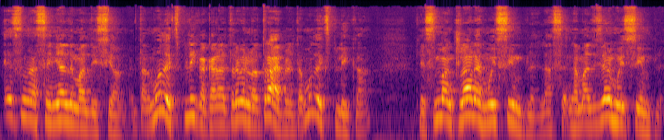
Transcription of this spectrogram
Es una señal de maldición. El Talmud explica, ahora el no lo trae, pero el Talmud explica que Siman Clara es muy simple, la, maldición es muy simple.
